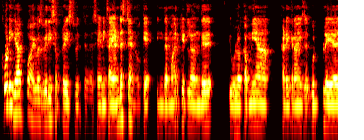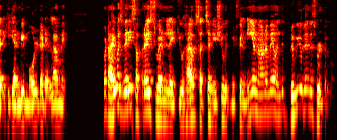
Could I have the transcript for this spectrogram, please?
Cody Gakpo I was very surprised with signings I understand okay இந்த மார்க்கெட்ல வந்து இவ்வளவு கம்மியா கிடைக்கிறான். Is a good player he can be moulded எல்லாமே. But I was very surprised when like you have such an issue with midfield நீயும் நானுமே வந்து ப்ரிவியூல இருந்து சொல்லிட்டு இருக்கோம்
